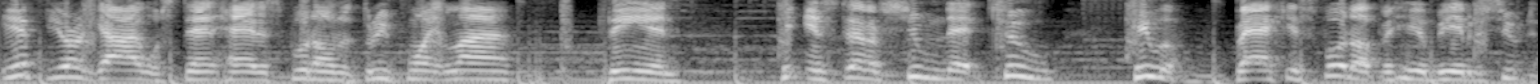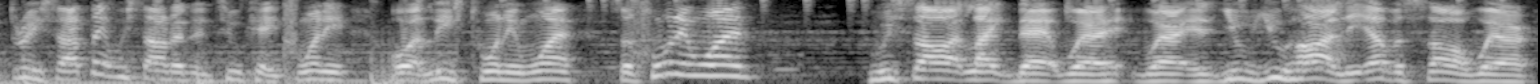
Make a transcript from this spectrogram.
if your guy was stand had his foot on the three point line, then instead of shooting that two, he would back his foot up and he'll be able to shoot the three. So I think we saw that in 2K20 or at least 21. So 21, we saw it like that where where it, you you hardly ever saw where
